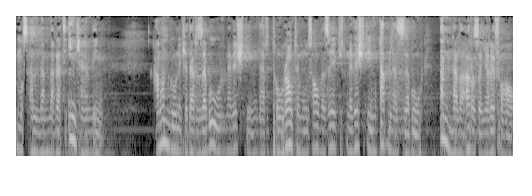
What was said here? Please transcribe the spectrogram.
مسلم و قطعی کردیم. همان گونه که در زبور نوشتیم در تورات موسی و ذکر نوشتیم قبل از زبور. ان الارض یرفها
